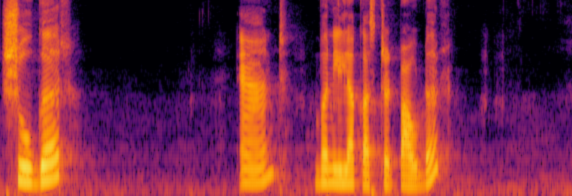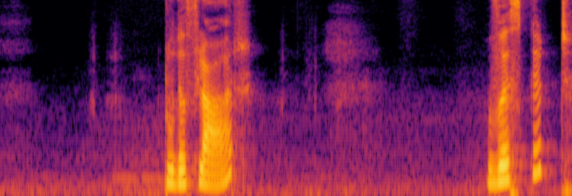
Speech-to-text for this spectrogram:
sugar and vanilla custard powder to the flour. Whisk it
